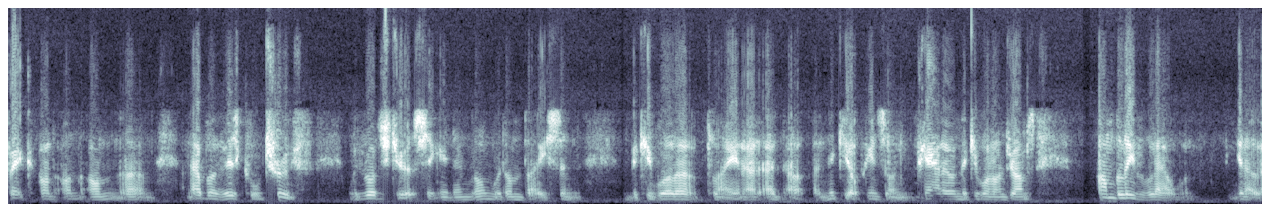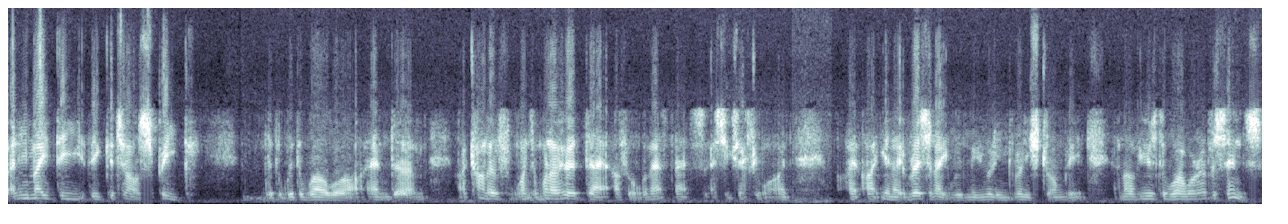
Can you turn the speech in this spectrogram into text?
Beck on on on um, an album of his called Truth with Rod Stewart singing and Ron Wood on bass and Mickey Waller playing and, and, uh, and Nicky Hopkins on piano and Mickey Waller on drums. Unbelievable album, you know. And he made the the guitar speak with, with the wah wah. And um, I kind of when, when I heard that, I thought, well, that's that's that's exactly what I, I, I you know, it resonated with me really really strongly, and I've used the wah wah ever since.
